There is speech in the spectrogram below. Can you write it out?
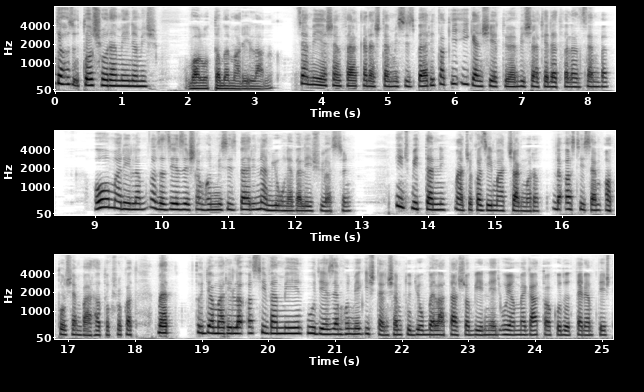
De az utolsó reményem is, vallotta be Marillának. Személyesen felkerestem Mrs. Berryt, aki igen sértően viselkedett velem szemben. Ó, Marilla, az az érzésem, hogy Mrs. Berry nem jó nevelésű asszony. Nincs mit tenni, már csak az imádság maradt, de azt hiszem, attól sem várhatok sokat, mert, tudja Marilla, a szívem mélyén úgy érzem, hogy még Isten sem tud jobb belátásra bírni egy olyan megáltalkodott teremtést,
